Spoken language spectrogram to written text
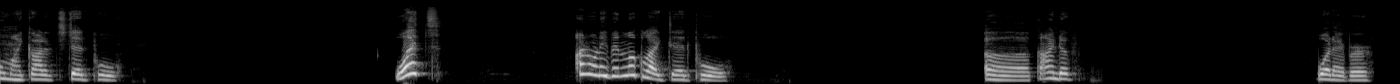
Oh my god, it's Deadpool. What? I don't even look like Deadpool. Uh, kind of. Whatever.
